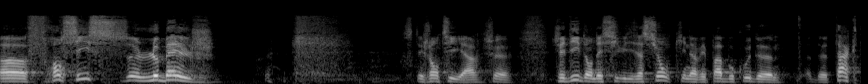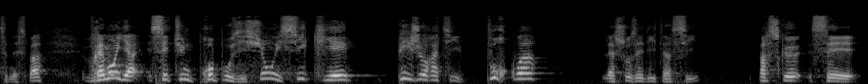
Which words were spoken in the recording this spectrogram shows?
euh, Francis le Belge. C'était gentil. Hein J'ai dit dans des civilisations qui n'avaient pas beaucoup de, de tact, n'est-ce pas? Vraiment, c'est une proposition ici qui est péjorative. Pourquoi la chose est dite ainsi? Parce que c'est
